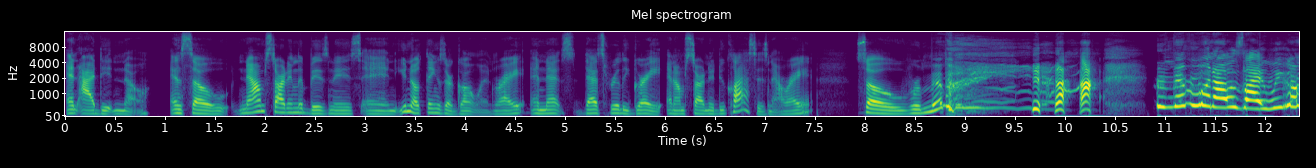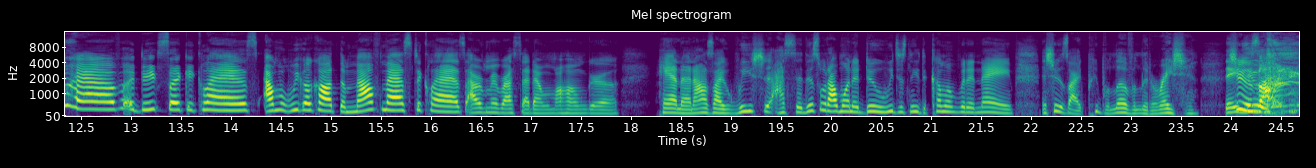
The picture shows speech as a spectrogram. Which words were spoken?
And I didn't know. And so now I'm starting the business and you know things are going, right? And that's that's really great. And I'm starting to do classes now, right? So remember Remember when I was like, we gonna have a dick sucking class? I'm we gonna call it the mouth master class. I remember I sat down with my homegirl, Hannah, and I was like, we should I said, this is what I want to do. We just need to come up with a name. And she was like, people love alliteration. They she do. was like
